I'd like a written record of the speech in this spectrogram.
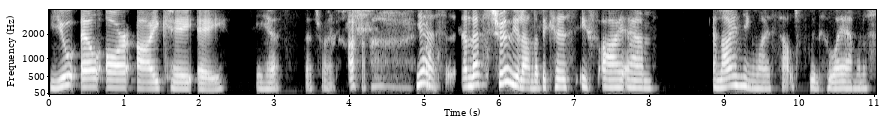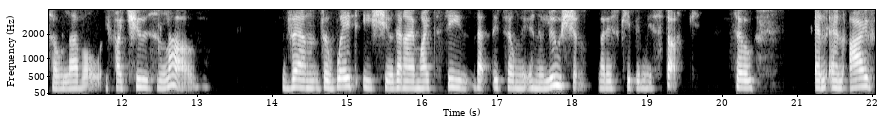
U L R I K A. Yes, that's right. yes, and that's true, Yolanda, because if I am aligning myself with who I am on a soul level, if I choose love, then the weight issue, then I might see that it's only an illusion that is keeping me stuck. So, and and I've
